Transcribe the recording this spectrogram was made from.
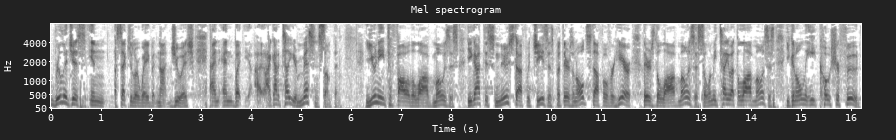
religious in a secular way, but not Jewish. And, and, but I, I got to tell you, you're missing something. You need to follow the law of Moses. You got this new stuff with Jesus, but there's an old stuff over here. There's the law of Moses. So let me tell you about the law of Moses. You can only eat kosher food.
